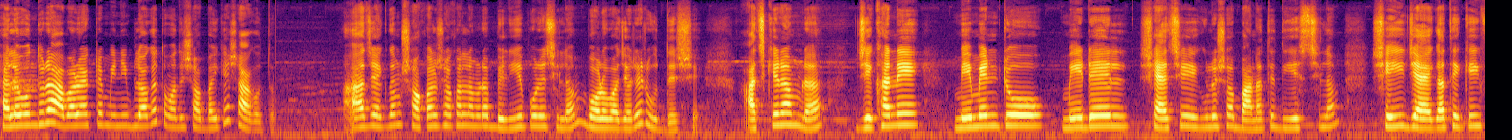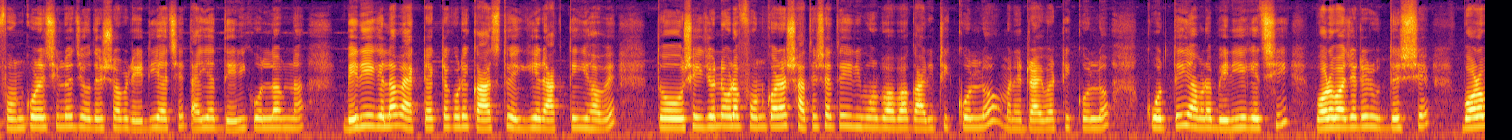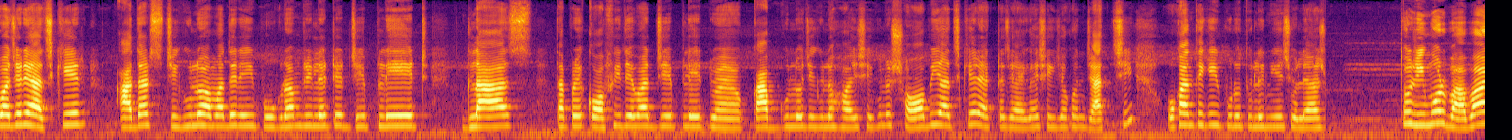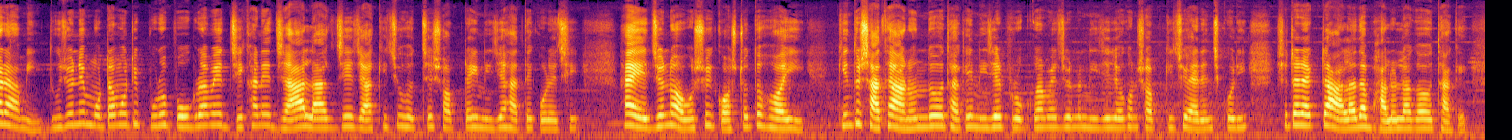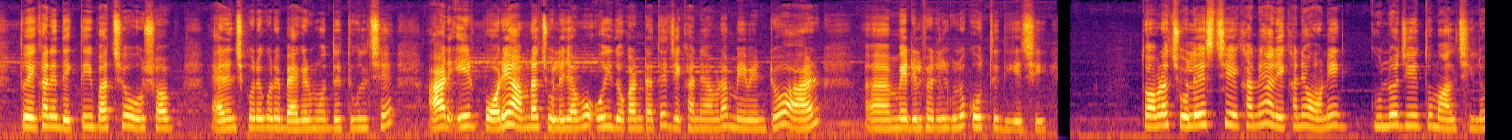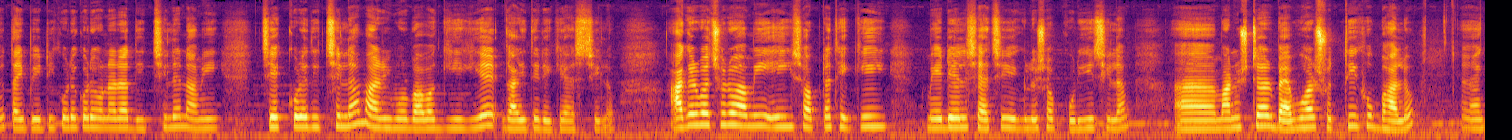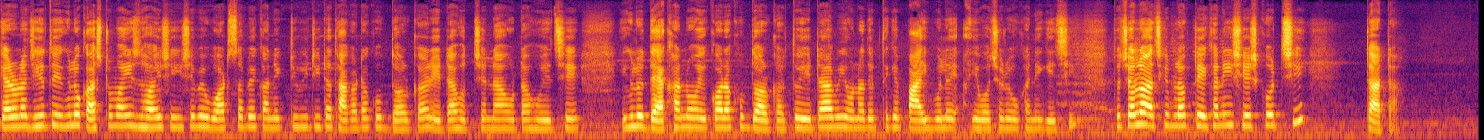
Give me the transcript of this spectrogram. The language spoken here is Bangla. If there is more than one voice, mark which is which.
Speaker 1: হ্যালো বন্ধুরা, আবারও একটা মিনি ব্লগে তোমাদের সবাইকে স্বাগত। আজ একদম সকাল সকাল আমরা বেরিয়ে পড়েছিলাম বড়বাজারের উদ্দেশ্যে। আজকের আমরা যেখানে মেমেন্টো, মেডেল, স্যাচে এগুলো সব বানাতে দিয়ে এসেছিলাম। সেই জায়গা থেকেই ফোন করেছিল যে ওদের সব রেডি আছে, তাই আর দেরি করলাম না। বেরিয়ে গেলাম, একটা একটা করে কাজ তো এগিয়ে রাখতেই হবে। তো সেই জন্য ওরা ফোন করার সাথে সাথেই রিমোর বাবা গাড়ি ঠিক করল মানে ড্রাইভার ঠিক করল। করতেই আমরা বেরিয়ে গেছি বড়বাজারের উদ্দেশ্যে। বড়বাজারে আজকের আদার্স যেগুলো আমাদের এই প্রোগ্রাম রিলেটেড যে প্লেট গ্লাস তারপরে কফি দেওয়ার যে প্লেট কাপগুলো যেগুলো হয়, সেগুলো সবই আজকের একটা জায়গায়, সেই যখন যাচ্ছি, ওখান থেকেই পুরো তুলে নিয়ে চলে আসব। তো রিমোর বাবা আর আমি দুজনে মোটামুটি পুরো প্রোগ্রামের যেখানে যা লাগছে, যা কিছু হচ্ছে সবটাই নিজে হাতে করেছি। হ্যাঁ এর জন্য অবশ্যই কষ্ট তো হয়ই, কিন্তু সাথে আনন্দও থাকে। নিজের প্রোগ্রামের জন্য নিজে যখন সব কিছু অ্যারেঞ্জ করি, সেটার একটা আলাদা ভালো লাগাও থাকে। তো এখানে দেখতেই পাচ্ছ ও সব অ্যারেঞ্জ করে করে ব্যাগের মধ্যে তুলছে। আর এর পরে আমরা চলে যাব ওই দোকানটাতে যেখানে আমরা মেমেন্টো আর মেডেল ফেডেলগুলো করতে দিয়েছি। তো আমরা চলে এসেছি এখানে, আর এখানে অনেকগুলো যেহেতু মাল ছিল, তাই পেটি করে করে ওনারা দিচ্ছিলেন, আমি চেক করে দিচ্ছিলাম আর রিমোর বাবা গিয়ে গিয়ে গাড়িতে রেখে আসছিল। আগের বছরও আমি এই সবটা থেকেই মেডেল, স্যাচে এগুলো সব করিয়েছিলাম। মানুষটার ব্যবহার সত্যিই খুব ভালো। কেননা যেহেতু এগুলো কাস্টমাইজ হয়, সেই হিসেবে হোয়াটসঅ্যাপে কানেক্টিভিটিটা থাকাটা খুব দরকার। এটা হচ্ছে না, ওটা হয়েছে। এগুলো দেখানো, এ করা খুব দরকার। তো এটা আমি ওনাদের থেকে পাই বলে এবছরে ওখানে গেছি। তো চলো আজকে ব্লগটা এখানেই শেষ করছি। টাটা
